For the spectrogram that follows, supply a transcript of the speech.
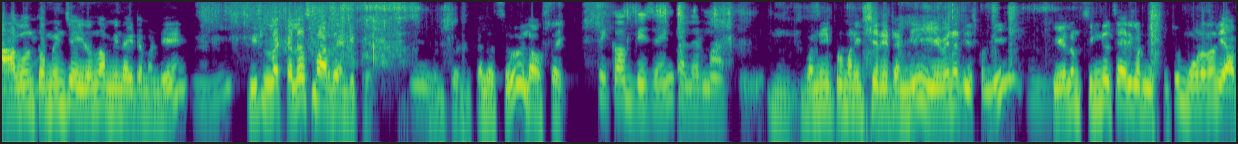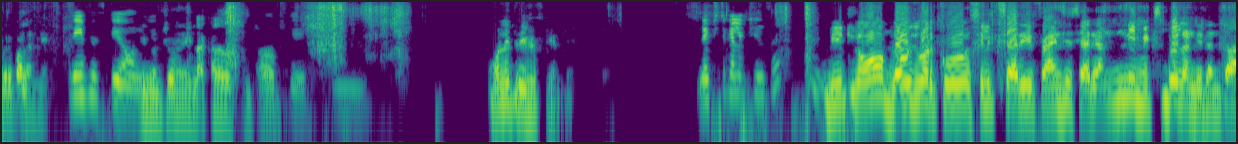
నాలుగు వందల తొమ్మిది నుంచి ఐదు వందలు అమ్మింది ఐటమ్ అండి. వీటిలో కలర్స్ మారుతాయండి ఇప్పుడు. చూడండి కలర్స్ ఇలా వస్తాయి. పికాక్ డిజైన్ కలర్ మారుతుంది. ఇవన్నీ ఇప్పుడు మనం ఇచ్చే రేట్ అండి. ఏవైనా తీసుకోండి. కేవలం సింగిల్ శారీ కూడా తీసుకోవచ్చు. మూడు వందల యాభై రూపాయలు అండి. త్రీ ఫిఫ్టీ చూడండి ఇలా కలర్ వచ్చింది ఓకే ఓన్లీ త్రీ ఫిఫ్టీ అండి. నెక్స్ట్ కలెక్షన్ సార్ వీటిలో blouse work silk sari fancy sari అన్ని మిక్స్ బేల్ అండి ఇదంతా.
